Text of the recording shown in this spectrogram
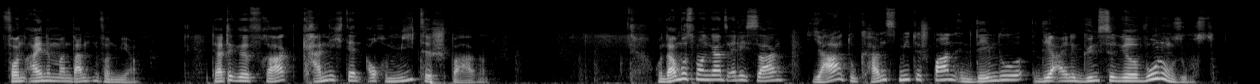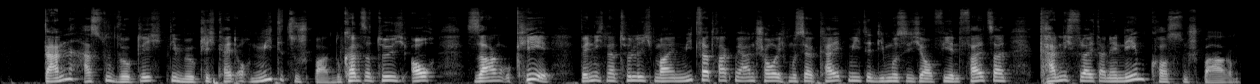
von einem Mandanten von mir. Der hatte gefragt, kann ich denn auch Miete sparen? Und da muss man ganz ehrlich sagen, ja, du kannst Miete sparen, indem du dir eine günstigere Wohnung suchst dann hast du wirklich die Möglichkeit, auch Miete zu sparen. Du kannst natürlich auch sagen, okay, wenn ich natürlich meinen Mietvertrag mir anschaue, ich muss ja Kaltmiete, die muss ich ja auf jeden Fall zahlen, kann ich vielleicht an den Nebenkosten sparen.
